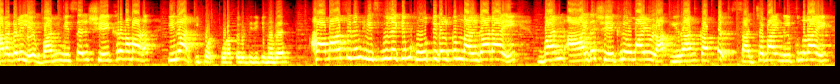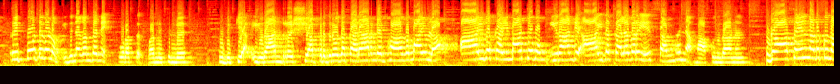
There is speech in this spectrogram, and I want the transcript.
അറകളിലെ വൻ മിസൈൽ ശേഖരണമാണ് ഇറാൻ ഇപ്പോൾ പുറത്തുവിട്ടിരിക്കുന്നത്. ഹമാസിനും ഹിസ്ബുലയ്ക്കും ഹൂത്തികൾക്കും നൽകാനായി വൻ ആയുധ ശേഖരവുമായുള്ള ഇറാൻ കപ്പൽ സജ്ജമായി നിൽക്കുന്നതായി റിപ്പോർട്ടുകളും ഇതിനകം തന്നെ പുറത്ത് വന്നിട്ടുണ്ട്. പുതുക്കിയ ഇറാൻ റഷ്യ പ്രതിരോധ കരാറിന്റെ ഭാഗമായുള്ള ആയുധ കൈമാറ്റവും ഇറാന്റെ ആയുധ കലവറയെ സമ്പന്നമാക്കുന്നതാണ്. ഗാസയിൽ നടക്കുന്ന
